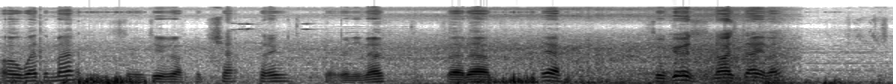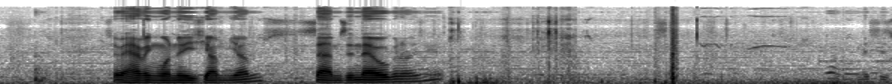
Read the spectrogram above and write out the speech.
our weatherman. So we'll do like a chat thing. Don't really know, but um, yeah, it's all good. Nice day though. So we're having one of these yum yums. Sam's in there organising it. This is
